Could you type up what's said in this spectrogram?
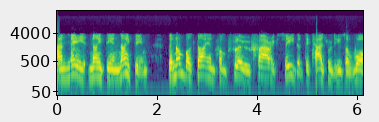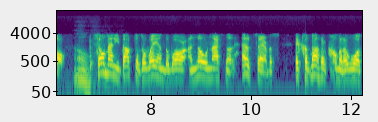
and May 1919, the numbers dying from flu far exceeded the casualties of war. Oh. With so many doctors away in the war and no national health service, it could not have come at a worse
